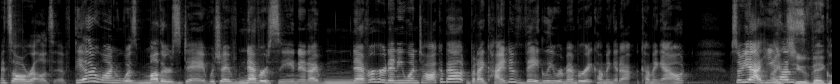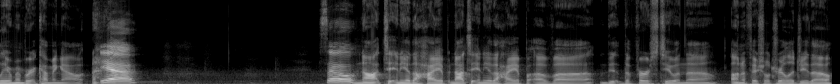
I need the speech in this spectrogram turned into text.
it's all relative the other one was mother's day which i've never seen and i've never heard anyone talk about but i kind of vaguely remember it coming it out coming out so yeah he I has too vaguely remember it coming out. yeah so not to any of the hype not to any of the hype of uh the the first two in the unofficial trilogy though.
